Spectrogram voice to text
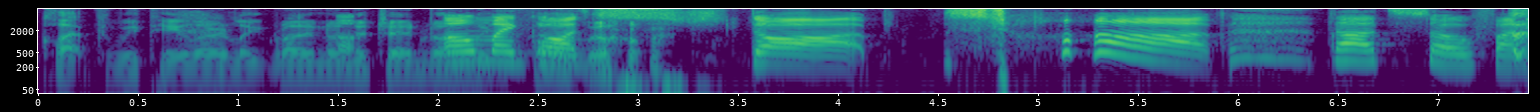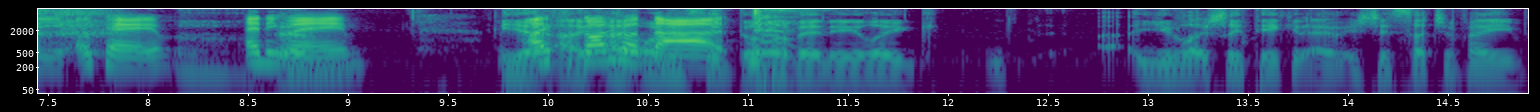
clip with Taylor, like running on the treadmill. oh and, my like, falls god! over. Stop! Stop! That's so funny. Okay. Anyway, Um, Yeah, I forgot I, about honestly that. Don't have any like. Uh, You literally take it out. It's just such a vibe.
